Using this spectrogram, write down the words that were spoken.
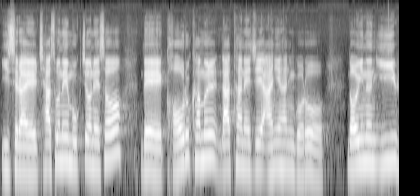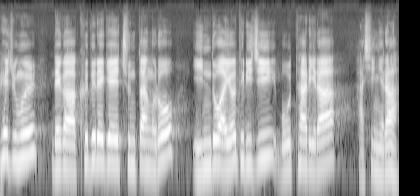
이스라엘 자손의 목전에서 내 거룩함을 나타내지 아니한 거로 너희는 이 회중을 내가 그들에게 준 땅으로 인도하여 드리지 못하리라 하시니라.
